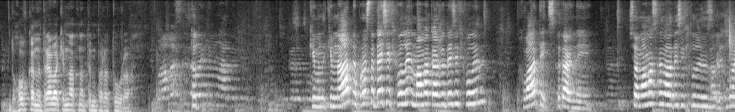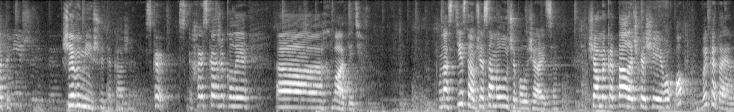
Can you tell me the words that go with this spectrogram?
Духовка не треба кімнатна температура. Мама Кім, кімнатна, просто 10 хвилин. Мама каже 10 хвилин. Хватить? Спитай в неї. Все, мама сказала 10 хвилин. Хватить. Ще вимішуйте, каже. Ск- хай скаже, коли е, хватить. У нас тісто взагалі саме лучше виходить. Що ми каталочкою ще його оп, викатаємо.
